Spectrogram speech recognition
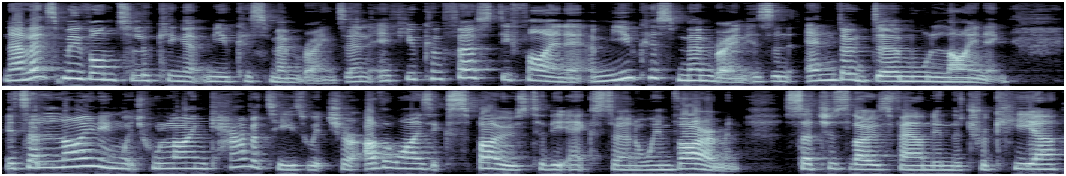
Now let's move on to looking at mucous membranes and if you can first define it, a mucous membrane is an endodermal lining. It's a lining which will line cavities which are otherwise exposed to the external environment, such as those found in the trachea,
